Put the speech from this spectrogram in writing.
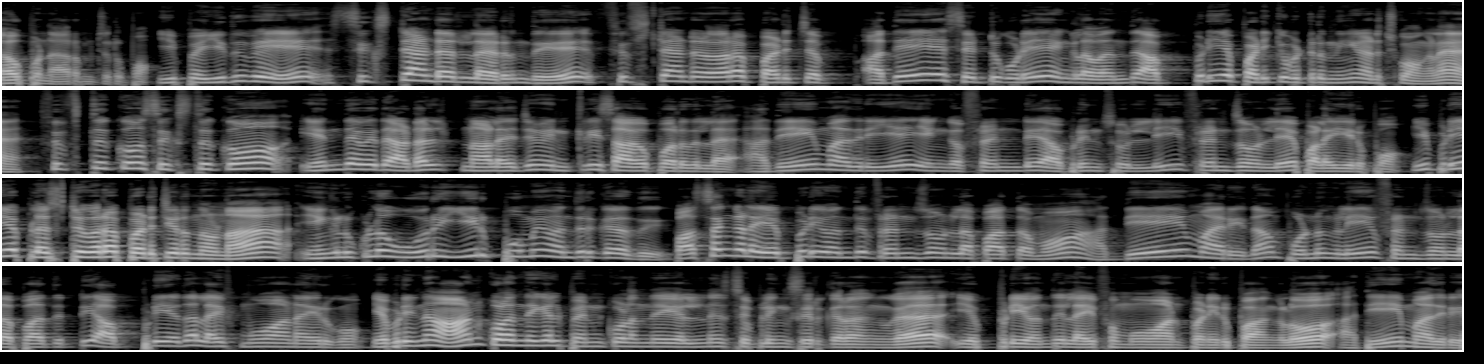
லவ் பண்ண ஆரம்பிச்சிருப்போம். இப்போ இதுவே சிக்ஸ் ஸ்டாண்டர்டில் இருந்து ஃபிஃப்த் ஸ்டாண்டர்ட் வரை படித்த அதே செட்டு கூடயே எங்களை வந்து அப்படியே படிக்க விட்டுருந்தீங்கன்னு வச்சுக்கோங்களேன். ஃபிஃப்த்துக்கும் சிக்ஸ்த்துக்கும் எந்த வித அடல்ட் நாலேஜும் இன்க்ரீஸ் ஆக போகிறதில்ல அதே மாதிரியே எங்கள் ஃப்ரெண்டு அப்படின்னு சொல்லி ஃப்ரெண்ட் ஜோன்லேயே பழகிருப்போம் இப்படியே ப்ளஸ் டூ வரை படிச்சிருந்தோம்னா எங்களுக்குள்ள ஒரு ஈர்ப்புமே வந்திருக்காது. பசங்களை எப்படி வந்து ஃப்ரெண்ட் ஜோனில் பார்த்தோமோ அதே மாதிரி தான் பொண்ணுங்களையும் ஃப்ரெண்ட் ஜோனில் பார்த்துட்டு அப்படியே தான் லைஃப் மூவ் ஆன் ஆயிருக்கும். எப்படின்னா ஆண் குழந்தைகள் பெண் குழந்தைகள்னு சிப்ளிங்ஸ் இருக்கிறவங்க எப்படி வந்து லைஃப்பை மூவ் ஆன் பண்ணியிருப்பாங்களோ அதே மாதிரி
